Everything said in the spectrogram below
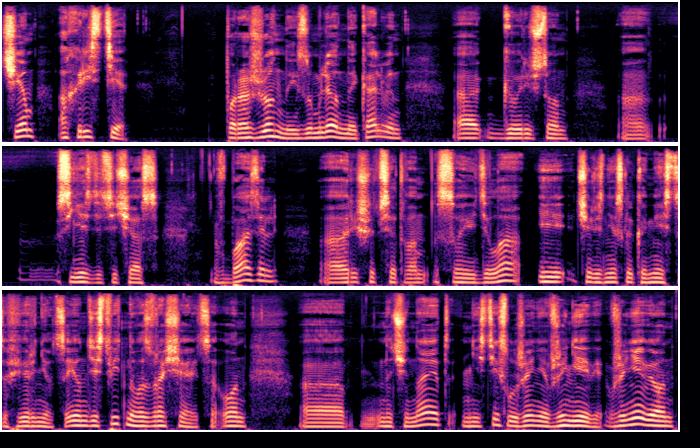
чем о Христе». Пораженный, изумленный Кальвин э, говорит, что он э, съездит сейчас в Базель, решит все там свои дела и через несколько месяцев вернется. И он действительно возвращается. Он э, начинает нести служение в Женеве. В Женеве он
